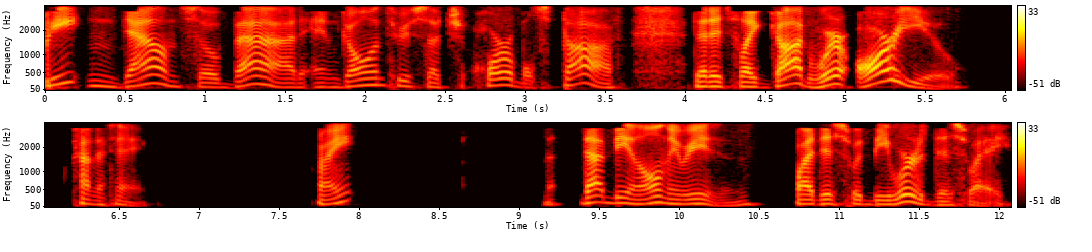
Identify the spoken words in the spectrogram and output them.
beaten down so bad and going through such horrible stuff that it's like, God, where are you? kind of thing. Right? That'd be the only reason why this would be worded this way.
